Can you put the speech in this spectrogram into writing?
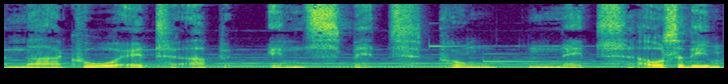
marco.abinsbett.net. Außerdem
